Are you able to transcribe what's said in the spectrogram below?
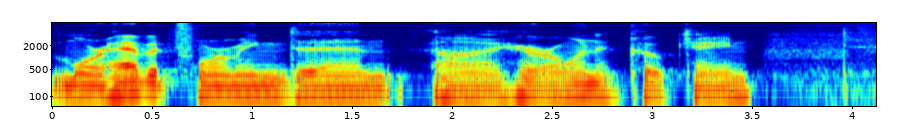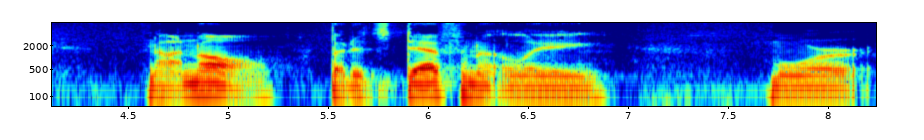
more habit forming than uh, heroin and cocaine. Not in all, but it's definitely more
